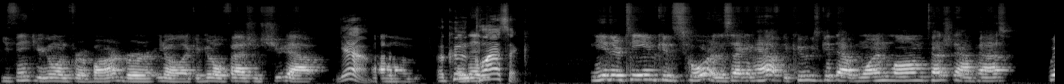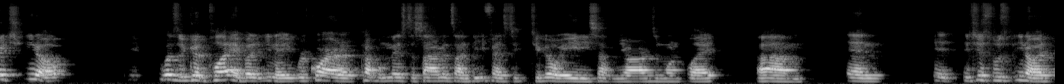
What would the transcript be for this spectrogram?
you think you're going for a barn burner, you know, like a good old fashioned shootout. Yeah. Um, a Coug classic. Neither team can score in the second half. The Cougs get that one long touchdown pass, which, you know, was a good play, but, you know, it required a couple missed assignments on defense to, to go 80 something yards in one play. Um, and it, it just was, you know,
